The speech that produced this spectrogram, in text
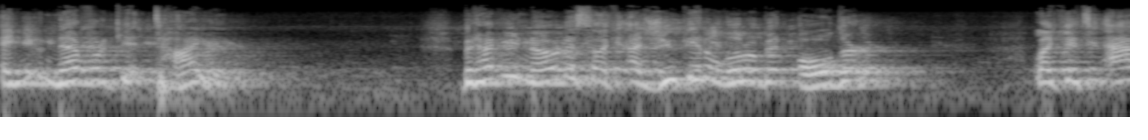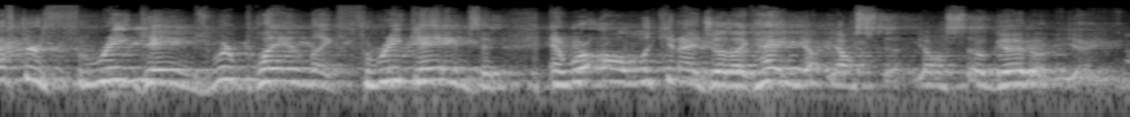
and you never get tired. But have you noticed, like, as you get a little bit older, like it's after three games, we're playing like three games, and, and we're all looking at each other like, hey, y'all, y'all, still, y'all still good? Or, you,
